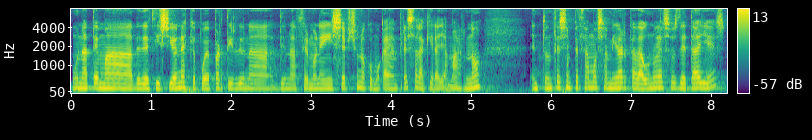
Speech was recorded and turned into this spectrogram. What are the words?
una tema de decisiones que puede partir de una, de una ceremonia de inception o como cada empresa la quiera llamar, ¿no? Entonces empezamos a mirar cada uno de esos detalles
